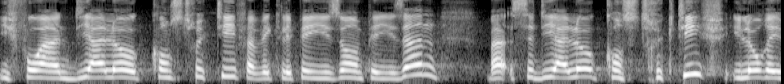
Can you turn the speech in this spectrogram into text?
il faut un dialogue constructif avec les paysans et paysannes. Bah, ce dialogue constructif, il aurait,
